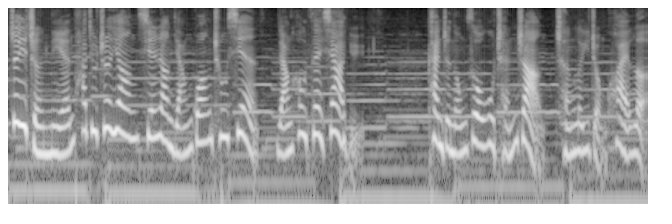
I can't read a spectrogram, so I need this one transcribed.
这一整年，他就这样先让阳光出现，然后再下雨，看着农作物成长，成了一种快乐。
